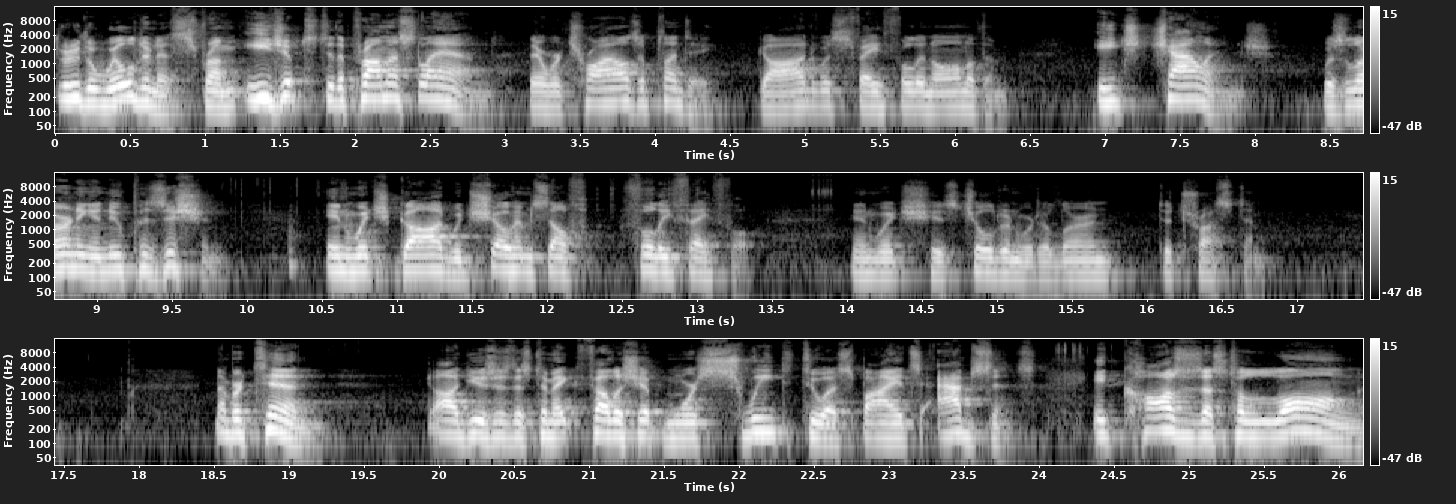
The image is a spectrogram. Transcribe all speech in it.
Through the wilderness, from Egypt to the promised land, there were trials aplenty. God was faithful in all of them. Each challenge was learning a new position in which God would show himself fully faithful, in which his children were to learn to trust him. Number 10, God uses this to make fellowship more sweet to us by its absence. It causes us to long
